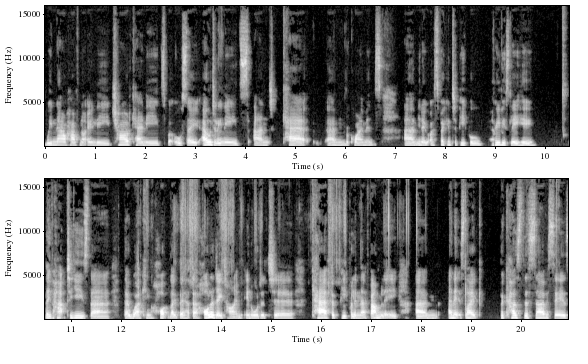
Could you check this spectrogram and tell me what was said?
we now have not only childcare needs but also elderly needs and care um, requirements um, you know I've spoken to people previously who they've had to use their their working hot like their, their holiday time in order to care for people in their family um, and it's like because the services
